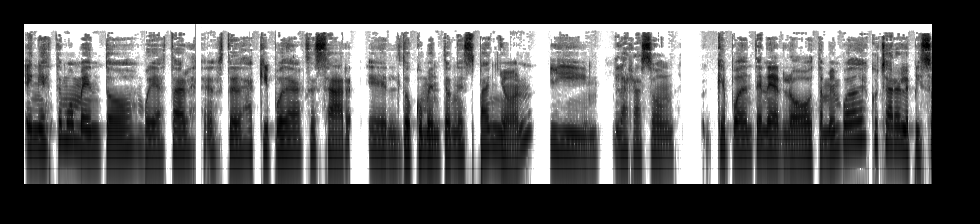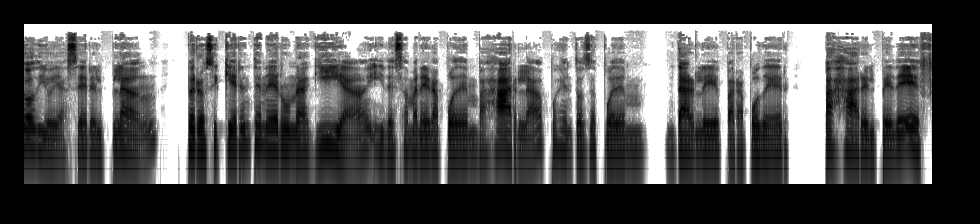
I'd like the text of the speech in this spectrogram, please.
en este momento voy a estar, ustedes aquí pueden accesar el documento en español y la razón que pueden tenerlo, también pueden escuchar el episodio y hacer el plan, pero si quieren tener una guía y de esa manera pueden bajarla, pues entonces pueden darle para poder bajar el PDF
